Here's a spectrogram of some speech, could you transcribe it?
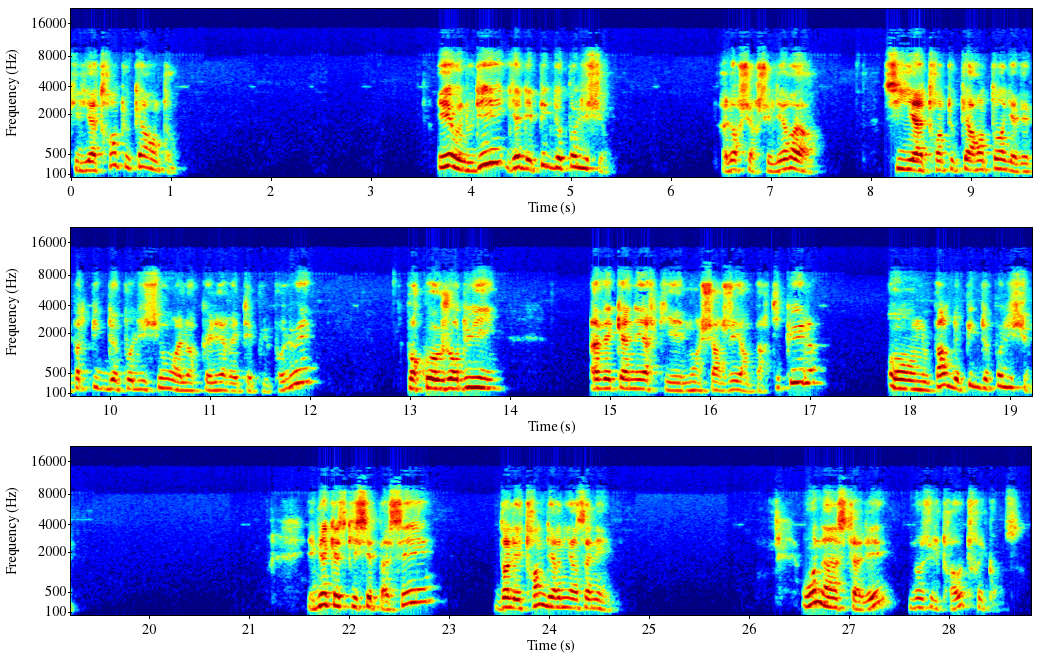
qu'il y a 30 ou 40 ans. Et on nous dit il y a des pics de pollution. Alors cherchez l'erreur. S'il y a 30 ou 40 ans, il n'y avait pas de pic de pollution alors que l'air était plus pollué, pourquoi aujourd'hui, avec un air qui est moins chargé en particules, on nous parle de pic de pollution. Eh bien, qu'est-ce qui s'est passé dans les 30 dernières années? On a installé nos ultra hautes fréquences,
